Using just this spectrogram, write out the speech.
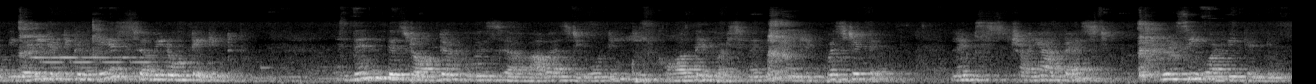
ఇది very critical case we don't take it And then this doctor who is uh, Baba's devotee, he called them personally and requested them, let's try our best, we'll see what we can do.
